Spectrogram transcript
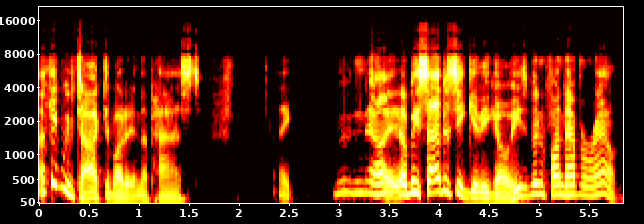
I think we've talked about it in the past. Like, no, it'll be sad to see Gibby go. He's been fun to have around.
